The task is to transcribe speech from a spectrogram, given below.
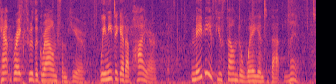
Can't break through the ground from here. We need to get up higher. Maybe if you found a way into that lift.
